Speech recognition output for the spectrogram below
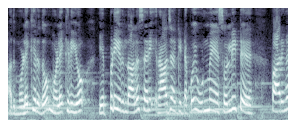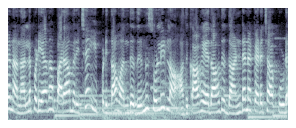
அது முளைக்கிறதோ முளைக்கலையோ எப்படி இருந்தாலும் சரி ராஜா கிட்ட போய் உண்மையை சொல்லிட்டு பாருங்க நான் நல்லபடியா தான் பராமரிச்சேன் இப்படித்தான் வந்ததுன்னு சொல்லிடலாம். அதுக்காக ஏதாவது தண்டனை கிடைச்சா கூட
